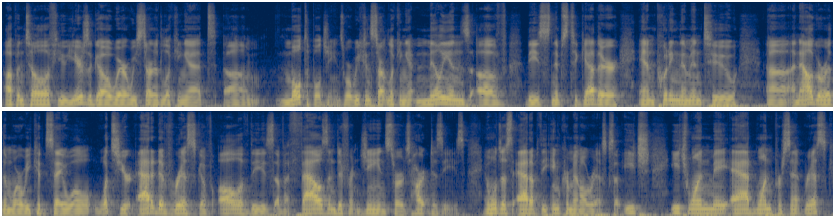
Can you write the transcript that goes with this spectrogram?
up until a few years ago, where we started looking at um, multiple genes, where we can start looking at millions of these SNPs together and putting them into uh, an algorithm where we could say, well, what's your additive risk of all of these, of a thousand different genes towards heart disease? And we'll just add up the incremental risk. So each, each one may add 1% risk.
